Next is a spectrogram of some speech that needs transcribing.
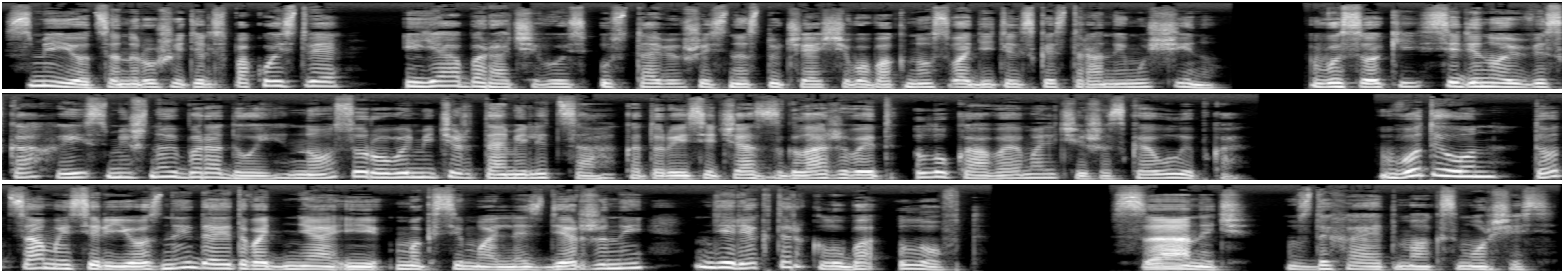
Смеется нарушитель спокойствия и я оборачиваюсь, уставившись на стучащего в окно с водительской стороны мужчину. Высокий, сединой в висках и смешной бородой, но суровыми чертами лица, которые сейчас сглаживает лукавая мальчишеская улыбка. Вот и он, тот самый серьезный до этого дня и максимально сдержанный директор клуба «Лофт». «Саныч», — вздыхает Макс, морщась.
